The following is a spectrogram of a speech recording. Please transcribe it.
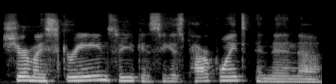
share my screen so you can see his PowerPoint and then uh,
